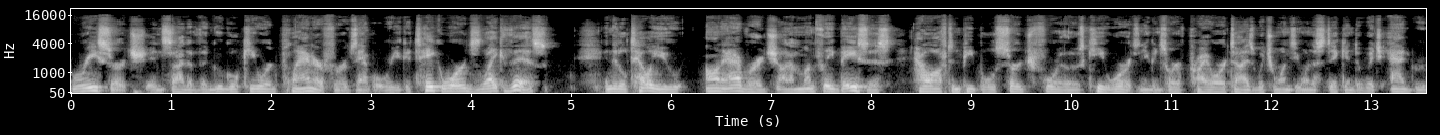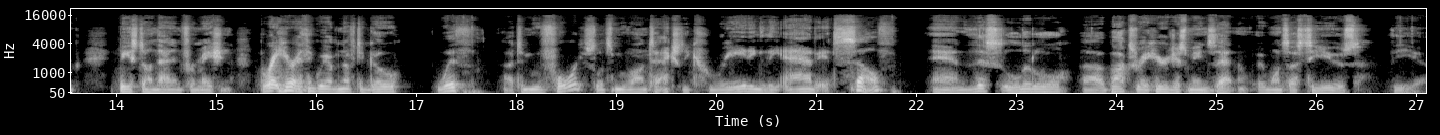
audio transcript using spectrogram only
research inside of the Google Keyword Planner, for example, where you could take words like this, and it'll tell you on average on a monthly basis how often people search for those keywords. And you can sort of prioritize which ones you want to stick into which ad group based on that information. But right here, I think we have enough to go with uh, to move forward. So let's move on to actually creating the ad itself. And this little uh, box right here just means that it wants us to use the uh,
